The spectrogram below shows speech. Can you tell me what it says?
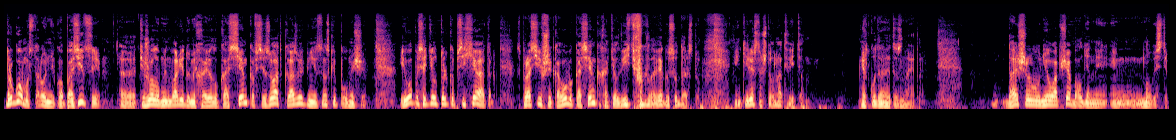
Другому стороннику оппозиции, э, тяжелому инвалиду Михаилу Косенко, в СИЗО отказывают медицинской помощи. Его посетил только психиатр, спросивший, кого бы Косенко хотел видеть во главе государства. Интересно, что он ответил. И откуда он это знает. Дальше у него вообще обалденные э, новости.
